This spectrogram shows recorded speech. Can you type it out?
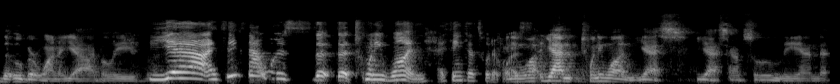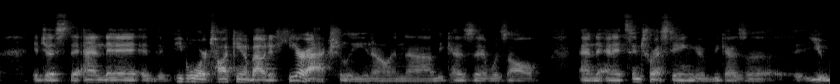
The Uber one, yeah, I believe. Yeah, I think that was the, the 21. I think that's what it 21, was. Yeah, 21. Yes, yes, absolutely. And it just, and it, people were talking about it here actually, you know, and uh, because it was all, and and it's interesting because uh, you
